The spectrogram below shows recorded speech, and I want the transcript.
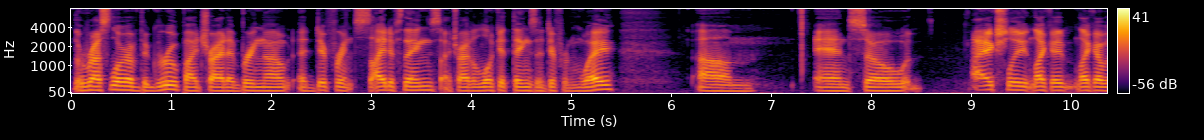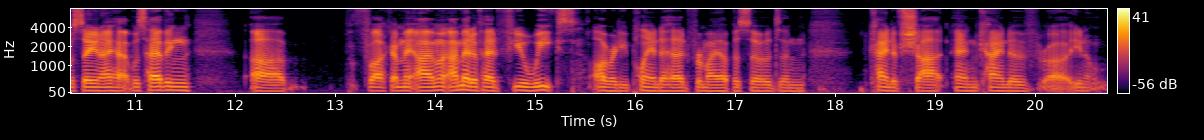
the wrestler of the group. I try to bring out a different side of things. I try to look at things a different way. Um and so I actually like I like I was saying I ha- was having uh fuck I may I, I might have had few weeks already planned ahead for my episodes and kind of shot and kind of uh, you know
